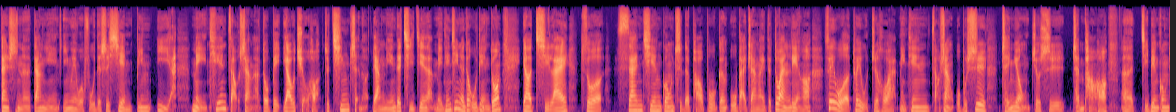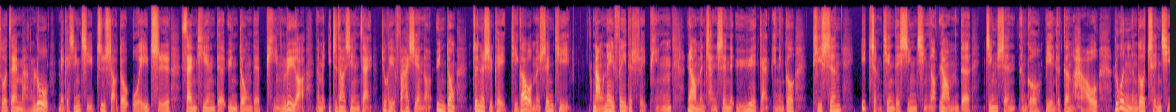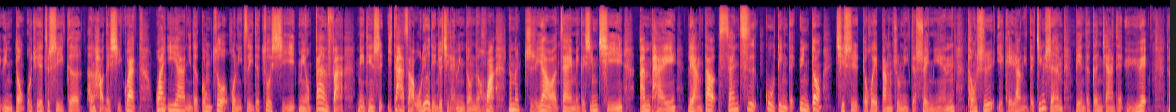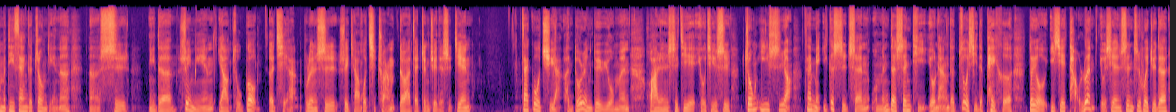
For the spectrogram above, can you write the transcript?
但是呢，当年因为我服的是宪兵役啊，每天早上啊都被要求哈、就清晨哦，两年的期间啊，每天清晨都五点多要起来做。三千公尺的跑步跟五百障碍的锻炼啊，所以我退伍之后啊，每天早上我不是晨泳就是晨跑哈，呃，即便工作再忙碌，每个星期至少都维持三天的运动的频率啊。那么一直到现在，就可以发现哦，运动真的是可以提高我们身体脑内啡的水平，让我们产生的愉悦感也能够提升。一整天的心情哦，让我们的精神能够变得更好。如果你能够晨起运动，我觉得这是一个很好的习惯。万一啊，你的工作或你自己的作息没有办法每天是一大早五六点就起来运动的话，那么只要在每个星期安排两到三次固定的运动，其实都会帮助你的睡眠，同时也可以让你的精神变得更加的愉悦。那么第三个重点呢，呃，是。你的睡眠要足够，而且啊，不论是睡觉或起床，都要在正确的时间。在过去啊，很多人对于我们华人世界，尤其是中医师啊，在每一个时辰，我们的身体有哪样的作息的配合，都有一些讨论。有些人甚至会觉得。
